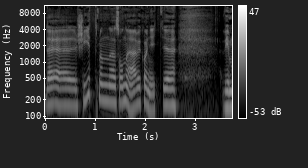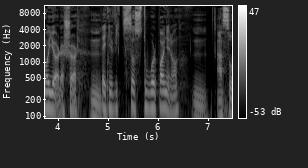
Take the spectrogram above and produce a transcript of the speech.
det er skit, men sånn er det. Vi kan ikke Vi må gjøre det sjøl. Det er ikke noe vits å stole på andre. Mm. Jeg så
